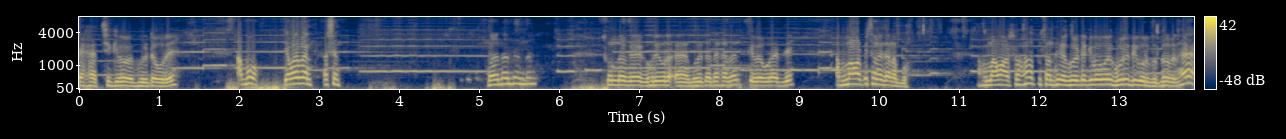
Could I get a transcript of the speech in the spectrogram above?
দেখাচ্ছি কীভাবে ঘুড়িটা উড়ে আবু ক্যামেরাম্যান, আসেন। সুন্দর করে ঘুড়ি ঘুড়িটা দেখাবেন, কীভাবে উড়াই দিয়ে। আপনি মামার পিছনে জানাব আপনি মামার সহ পিছন থেকে ঘুড়িটা কীভাবে ঘুরে দিয়ে ধরবেন হ্যাঁ?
